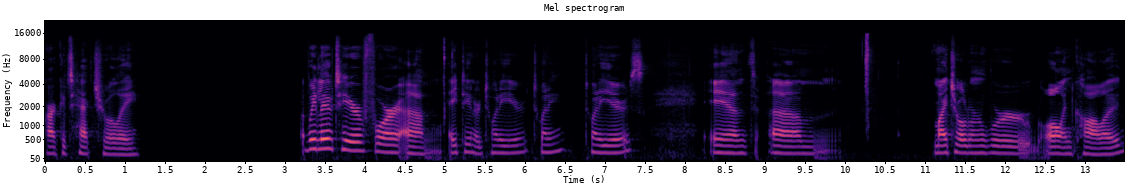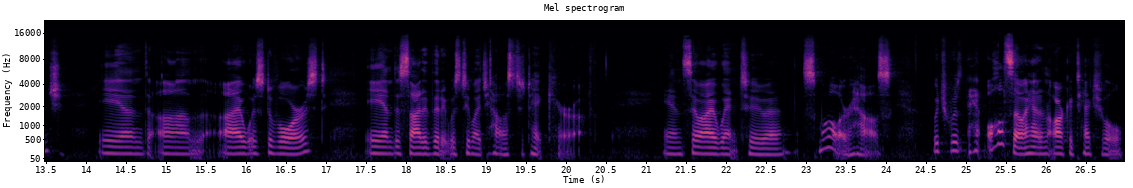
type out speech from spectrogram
architecturally. We lived here for um, 18 or 20 years, 20, 20 years. And um, my children were all in college, and um, I was divorced and decided that it was too much house to take care of. And so I went to a smaller house, which was also had an architectural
